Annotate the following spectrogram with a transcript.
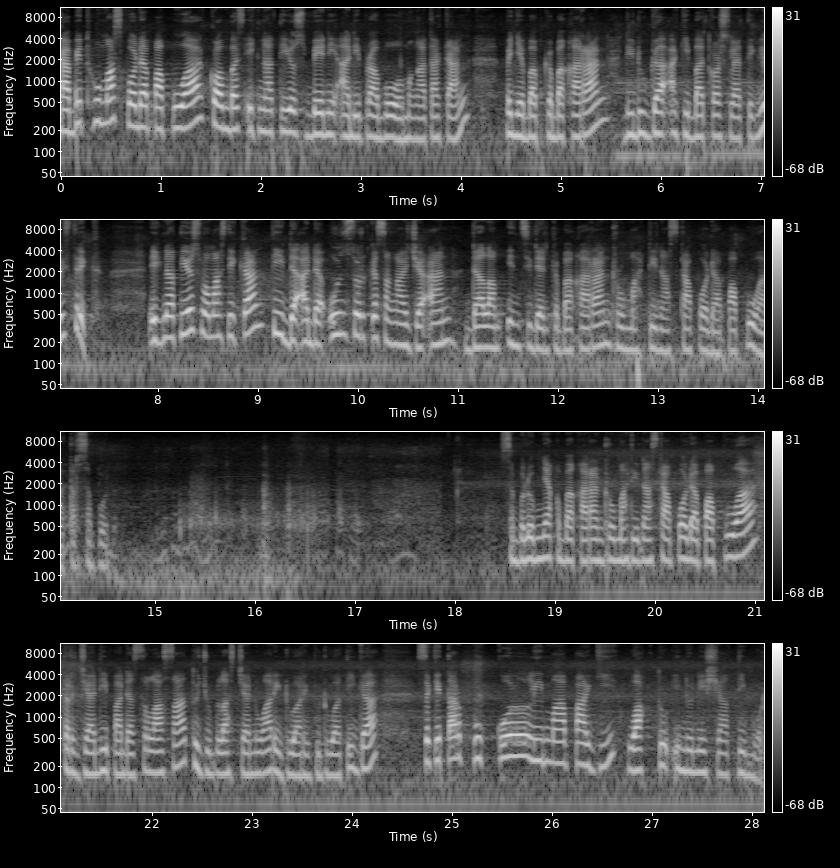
Kabit Humas Polda Papua, Kombes Ignatius Beni Adi Prabowo mengatakan penyebab kebakaran diduga akibat korsleting listrik. Ignatius memastikan tidak ada unsur kesengajaan dalam insiden kebakaran rumah dinas Kapolda Papua tersebut. Sebelumnya kebakaran rumah dinas Kapolda Papua terjadi pada Selasa 17 Januari 2023 sekitar pukul 5 pagi waktu Indonesia Timur.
